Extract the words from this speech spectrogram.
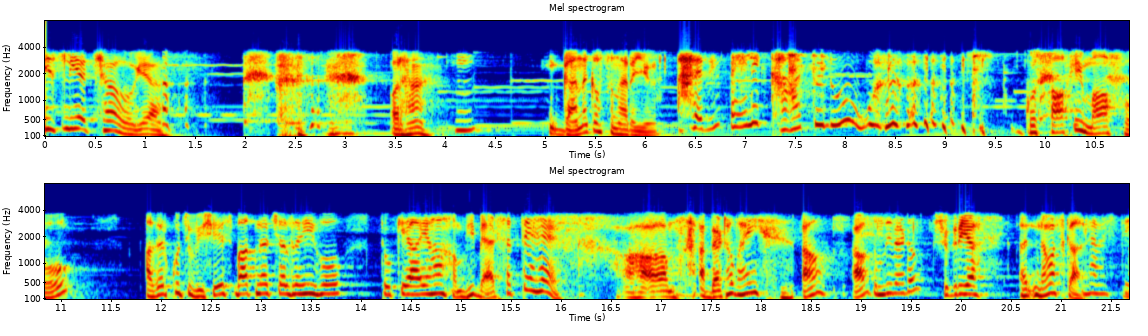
इसलिए अच्छा हो गया। और हाँ हम्म, गाना कब सुना रही हो? अरे पहले खा तो लू। गुस्ताखी माफ़ हो। अगर कुछ विशेष बात न चल रही हो तो क्या यहाँ हम भी बैठ सकते हैं? आ, अब बैठो भाई। आओ आओ तुम भी बैठो। शुक्रिया। नमस्कार। नमस्ते।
